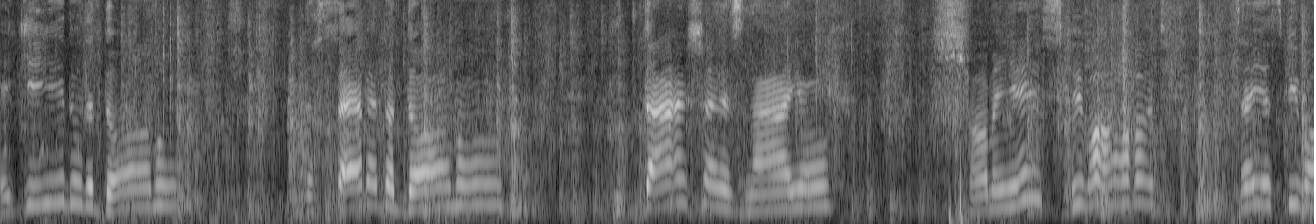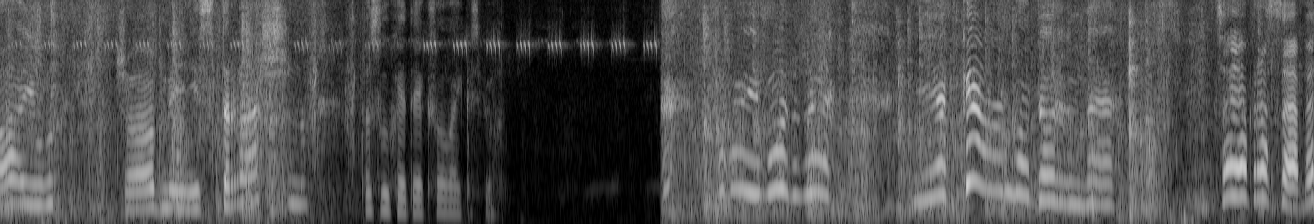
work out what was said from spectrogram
Я їду додому, до себе додому. І далі не знаю, що мені співать. Це я співаю, щоб мені страшно. Послухайте, як Соловейко співає. Ой, Боже, яке воно дурне. Це я про себе.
